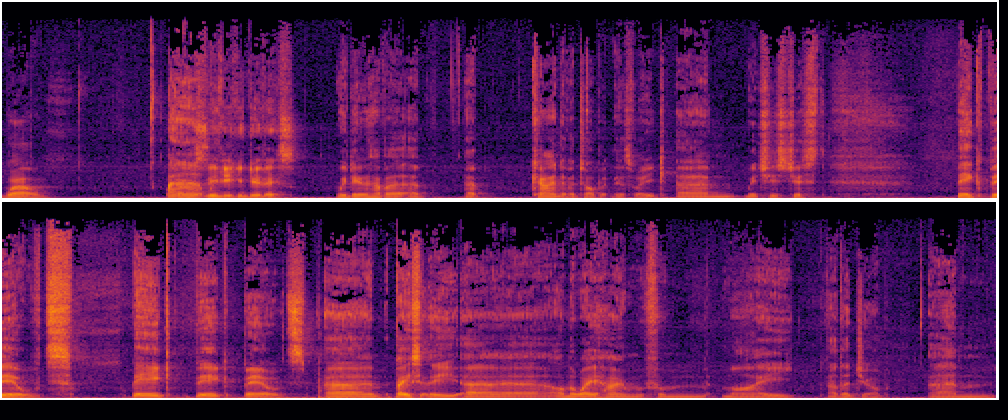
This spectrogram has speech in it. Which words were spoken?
well, Go on, uh, see if we, you can do this. we do have a, a, a kind of a topic this week, um, which is just big builds. Big, big builds. Um, basically, uh, on the way home from my other job, um,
